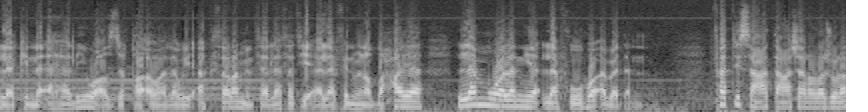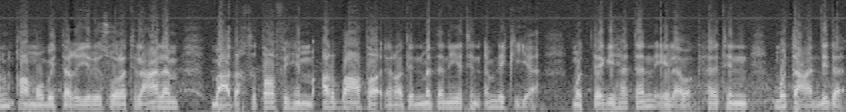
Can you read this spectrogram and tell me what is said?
لكن أهالي وأصدقاء وذوي أكثر من ثلاثة آلاف من الضحايا لم ولن يألفوه أبدا. فتسعة عشر رجلا قاموا بتغيير صورة العالم بعد اختطافهم أربع طائرات مدنية أمريكية متجهة إلى وجهات متعددة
